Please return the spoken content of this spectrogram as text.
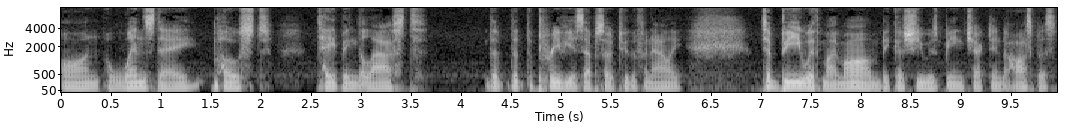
on a Wednesday post taping the last the, the the previous episode to the finale to be with my mom because she was being checked into hospice.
